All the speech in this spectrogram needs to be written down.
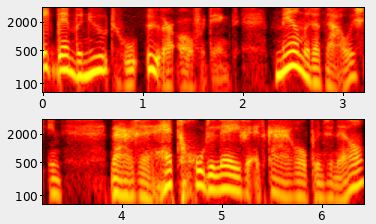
ik ben benieuwd hoe u erover denkt. Mail me dat nou eens in naar uh, hetgoedeleven.kro.nl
